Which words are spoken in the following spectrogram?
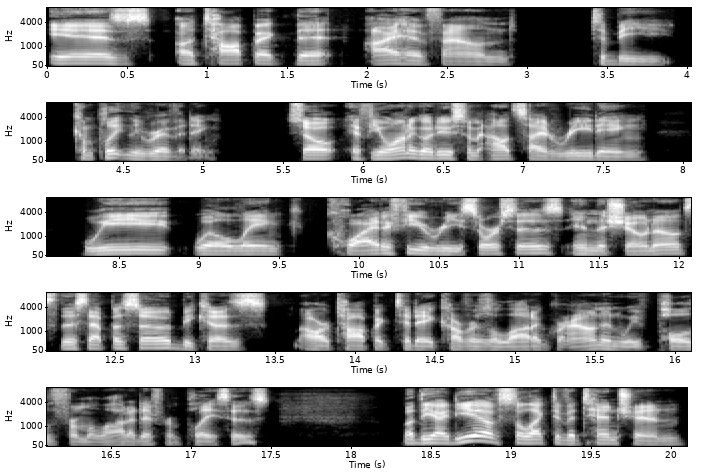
is a topic that I have found to be completely riveting. So, if you want to go do some outside reading, we will link quite a few resources in the show notes this episode because our topic today covers a lot of ground and we've pulled from a lot of different places. But the idea of selective attention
